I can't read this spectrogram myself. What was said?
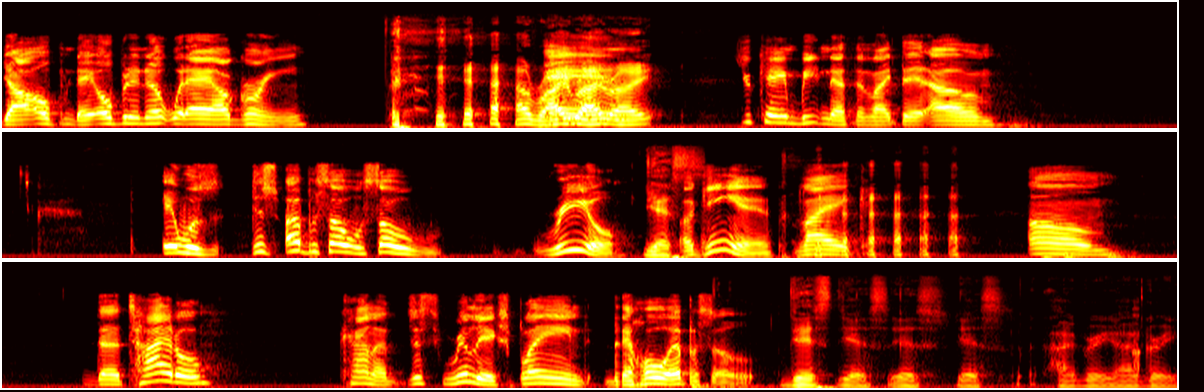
Y'all open. They open it up with Al Green. right, right, right. You can't beat nothing like that. Um, it was this episode was so real. Yes. Again, like um, the title kind of just really explained the whole episode. This, yes, yes, yes. I agree. I agree.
